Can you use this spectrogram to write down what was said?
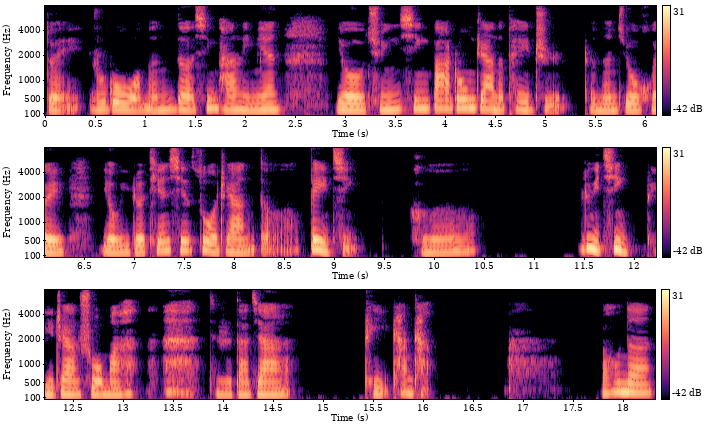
对，如果我们的星盘里面有群星八宫这样的配置，可能就会有一个天蝎座这样的背景和滤镜，可以这样说吗？就是大家可以看看。然后呢？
